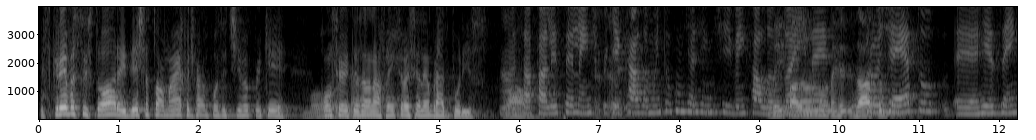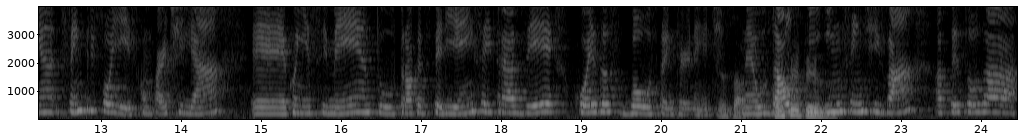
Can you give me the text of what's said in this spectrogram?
escreva a sua história e deixa a tua marca de forma positiva, porque Boa, com certeza cara. lá na frente você vai ser lembrado por isso. Não, essa fala é excelente, porque casa muito com o que a gente vem falando, Vem falando, aí, né? né? Exato. O projeto é, Resenha sempre foi esse, compartilhar é, conhecimento, troca de experiência e trazer coisas boas para a internet. Exato. Né? Usar Com o- e incentivar as pessoas a,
